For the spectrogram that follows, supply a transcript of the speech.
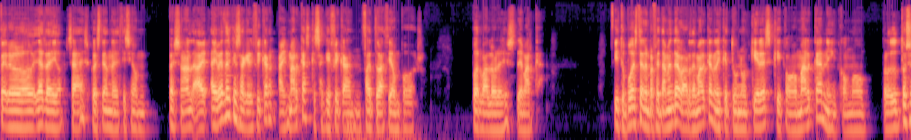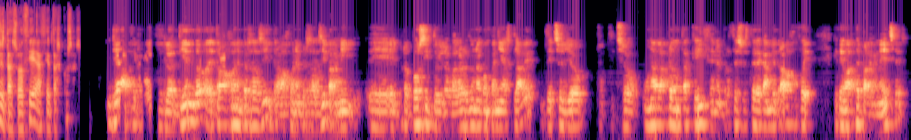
Pero ya te digo, o sea, es cuestión de decisión personal. Hay, veces que sacrifican, hay marcas que sacrifican facturación por, por valores de marca. Y tú puedes tener perfectamente el valor de marca en el que tú no quieres que como marca ni como producto se te asocia a ciertas cosas. Ya, lo entiendo, he trabajado en empresas así, trabajo en empresas así. Para mí, eh, el propósito y los valores de una compañía es clave. De hecho, yo, de hecho, una de las preguntas que hice en el proceso este de cambio de trabajo fue, ¿qué tengo que hacer para que me eches?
